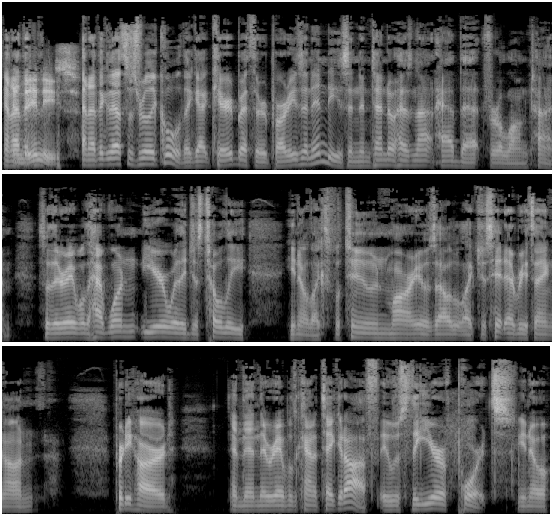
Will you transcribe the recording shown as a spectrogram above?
and, And, I think indies. and I think that's what's really cool. They got carried by third parties and indies, and Nintendo has not had that for a long time. So they were able to have one year where they just totally, you know, like Splatoon, Mario, Zelda, like just hit everything on pretty hard. And then they were able to kind of take it off. It was the year of ports. You know,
